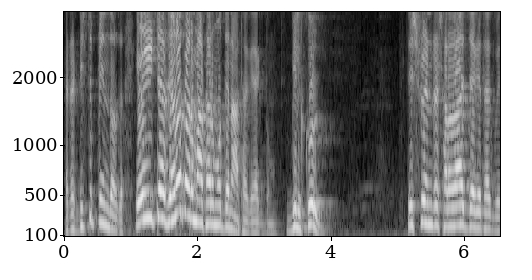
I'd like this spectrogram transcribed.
একটা ডিসিপ্লিন দরকার এইটা যেন তার মাথার মধ্যে না থাকে একদম। বিলকুল। স্টুডেন্টরা সারা রাত জাগে থাকবে।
